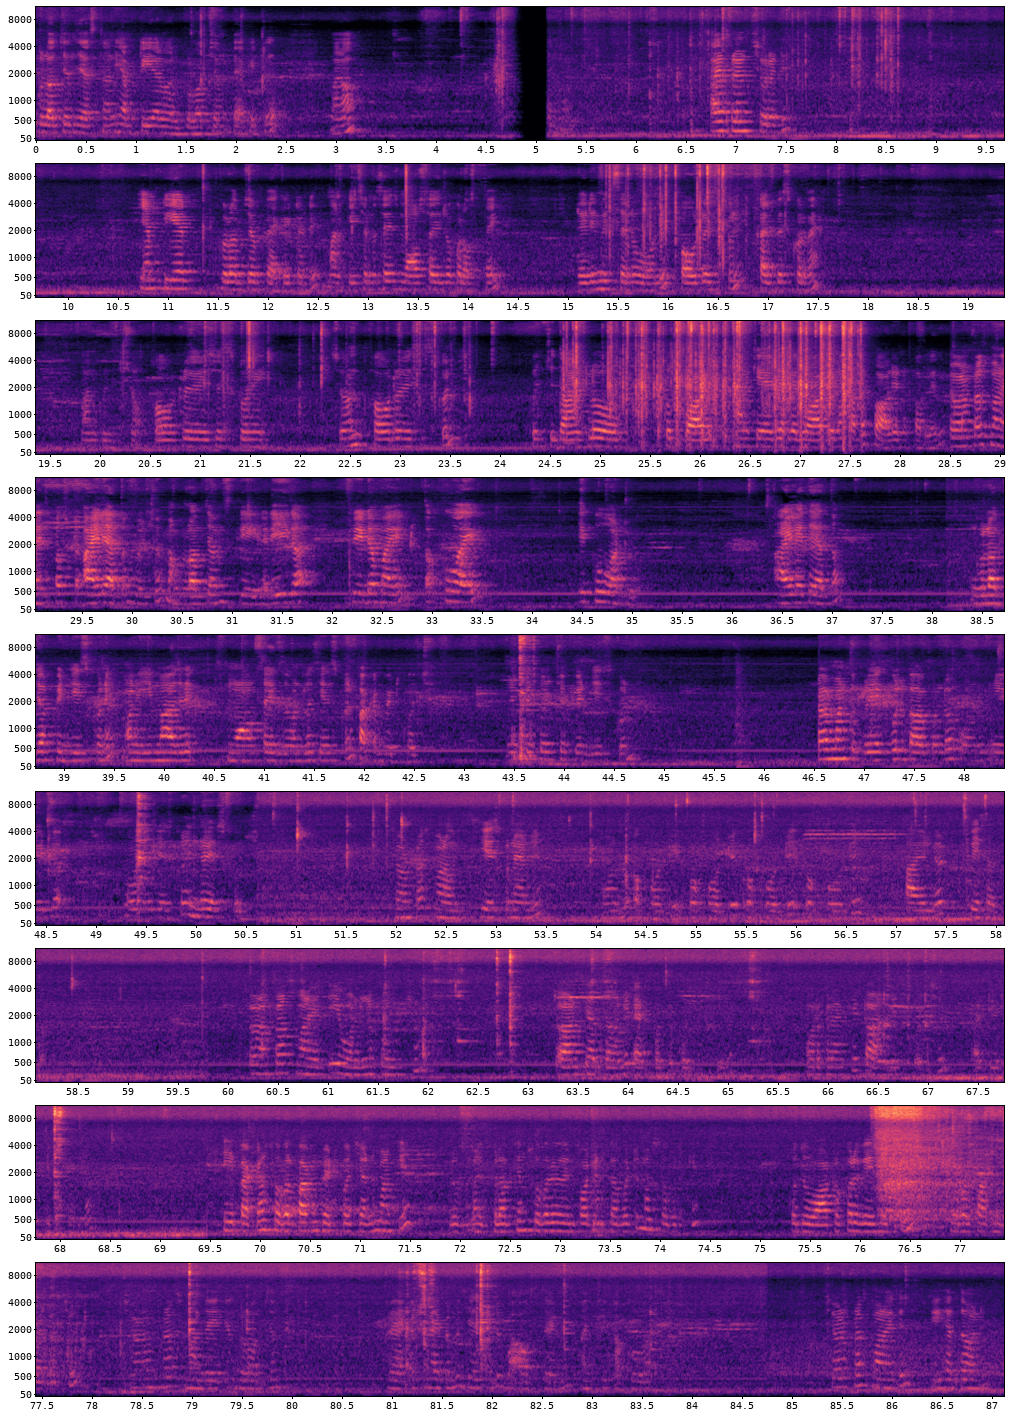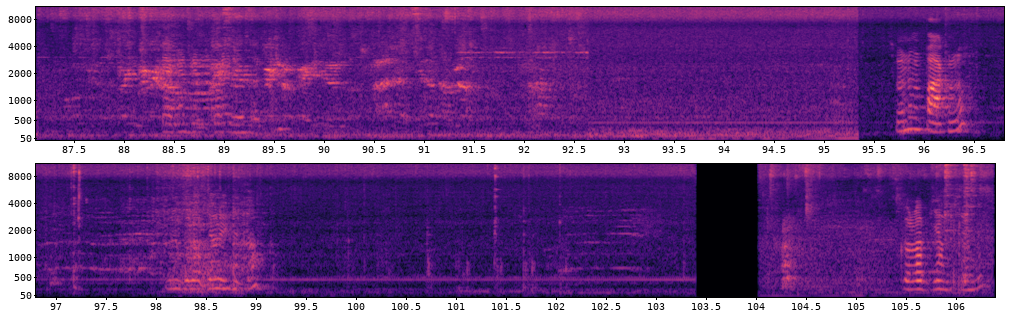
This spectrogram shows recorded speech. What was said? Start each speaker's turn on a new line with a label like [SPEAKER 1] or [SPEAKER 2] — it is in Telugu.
[SPEAKER 1] గులాబ్ జామ్ చేస్తాను ఎంటీఆర్ వాళ్ళ గులాబ్ జామ్ ప్యాకెట్. మనం హాయ్ ఫ్రెండ్స్ చూడండి. ఎంటీఆర్ గులాబ్ జామ్ ప్యాకెట్ అండి. మనకి చిన్న సైజ్ మాల్ సైజులో కూడా వస్తాయి. రెడీ మిక్స్ అని ఓన్లీ పౌడర్ వేసుకొని కలిపేసుకోవడమే. మనం కొంచెం పౌడర్ వేసేసుకొని చూడండి పౌడర్ వేసేసుకొని కొంచెం దాంట్లో కొద్ది పాలు మనకి ఏది అక్కడ వాటర్ అయినా కదా పాలు అయినా పర్లేదు. చూడండి ఫ్రెండ్స్ మనం అయితే ఫస్ట్ ఆయిల్ వేస్తాం కొంచెం. మన గులాబ్ జామ్స్కి రెడీగా ఫ్రీడమ్ ఆయిల్ తక్కువ ఆయిల్ ఎక్కువ వాటర్ ఆయిల్ అయితే వేస్తాం గులాబ్ జామ్ పిండి తీసుకొని మనం ఈ మాదిరి స్మాల్ సైజ్ వంటలో చేసుకొని పక్కన పెట్టుకోవచ్చు. కొంచెం పిండి తీసుకొని. తర్వాత మనకి బ్రేకబుల్ కాకుండా నీట్గా వంటలు చేసుకొని ఇందులో వేసుకోవచ్చు. మనం చేసుకునేయండి మూడు ఒక్కొక్కటి ఒక్కొక్కటి ఒక్కొక్కటి ఒక్కోటి ఆయిల్లో వేసేద్దాం. చూడండి ఫ్రెండ్స్ మనైతే ఈ వంటలు కొంచెం టాన్ చేద్దామండి లేకపోతే కొంచెం ఉడకడానికి టాన్ చేసుకోవచ్చు. అటు ఇటు తీసుకుందాం ఈ పక్కన షుగర్ పాకం పెట్టుకోవచ్చు అండి మనకి గులాబ్జామ్ షుగర్ ఇంపార్టెంట్ కాబట్టి మన షుగర్కి కొద్దిగా వాటర్ కూడా వేసేసి షుగర్ పాకం పెట్టచ్చు. చూడండి ఫ్రెండ్స్ మనదైతే గులాబ్జామ్ ప్యాకెట్స్ చేసుకుంటే బాగా వస్తాయండి మంచి తక్కువగా చూడండి ఫ్రెండ్స్ మనమైతే తీసేద్దామండి సెవెన్ ఫిఫ్టీ వేసేద్దాం చూడండి మన పాకంలో మనం గులాబ్ జామ్ వేసేద్దాం గులాబ్ జామ్ చూడండి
